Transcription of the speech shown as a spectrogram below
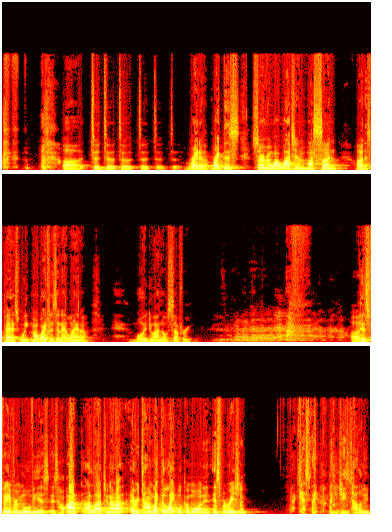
uh, to, to, to, to, to, to write, a, write this sermon while watching my son uh, this past week. My wife is in Atlanta. Boy, do I know suffering. Uh, his favorite movie is, is I, I lied to you Now, I, every time like the light will come on and inspiration, like, yes, thank, thank you, Jesus, hallelujah.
